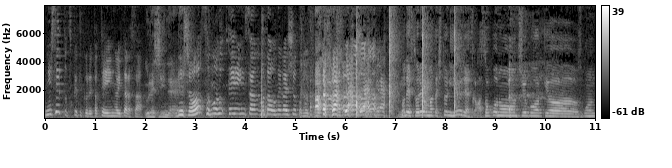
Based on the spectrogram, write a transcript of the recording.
2セットつけてくれた店員がいたらさ嬉しいね。でしょ？その店員さんまたお願いしようと思うじゃん。ほんでそれをまた人に言うじゃないですか。あそこの中古楽器はそこの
